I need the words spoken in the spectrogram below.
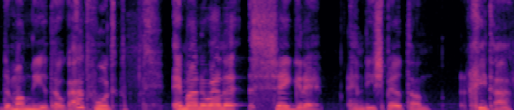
de man die het ook uitvoert. Emanuele Segre. En die speelt dan gitaar.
